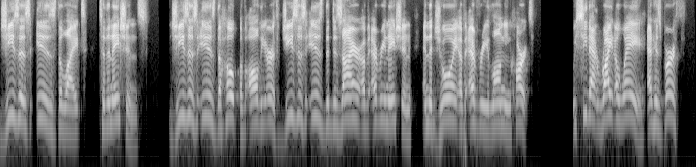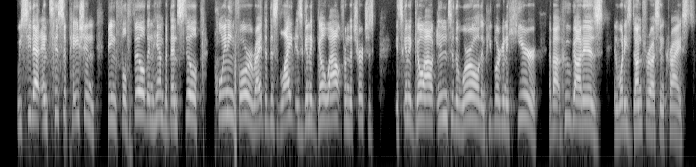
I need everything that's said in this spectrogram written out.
Jesus is the light to the nations. Jesus is the hope of all the earth. Jesus is the desire of every nation and the joy of every longing heart. We see that right away at his birth. We see that anticipation being fulfilled in him, but then still pointing forward, right? That this light is going to go out from the churches. It's going to go out into the world, and people are going to hear about who God is and what he's done for us in Christ.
